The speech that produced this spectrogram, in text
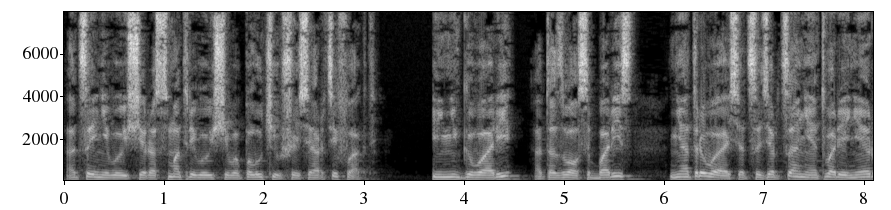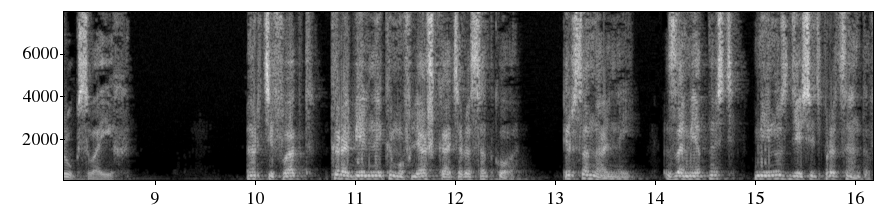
оценивающий, рассматривающего получившийся артефакт. «И не говори», – отозвался Борис, не отрываясь от созерцания творения рук своих. «Артефакт – корабельный камуфляж катера Садко. Персональный. Заметность – минус 10%.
